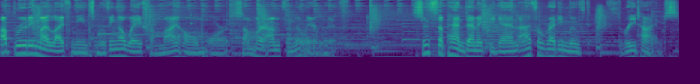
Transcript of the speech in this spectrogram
Uprooting my life means moving away from my home or somewhere I'm familiar with. Since the pandemic began, I've already moved three times.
